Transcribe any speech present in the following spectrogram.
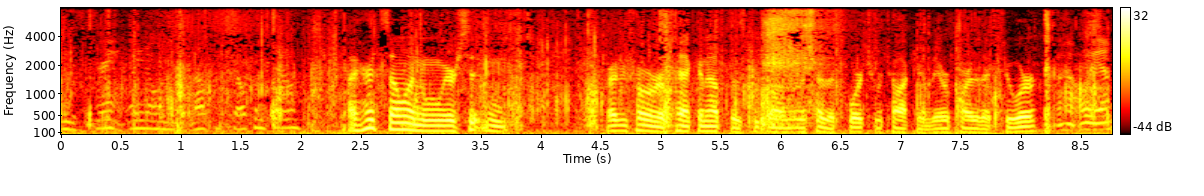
in the spring, you know, when the mountain snow comes down. I heard someone when we were sitting right before we were packing up. Those people on the other side of the porch were talking. They were part of that tour, Uh, oh, yeah?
